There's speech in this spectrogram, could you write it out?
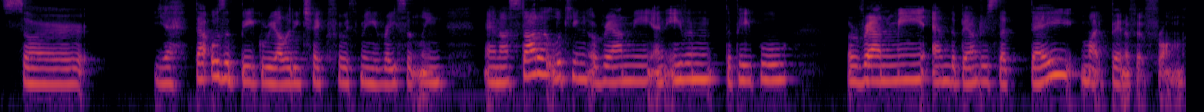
So, yeah, that was a big reality check for with me recently. And I started looking around me and even the people around me and the boundaries that they might benefit from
